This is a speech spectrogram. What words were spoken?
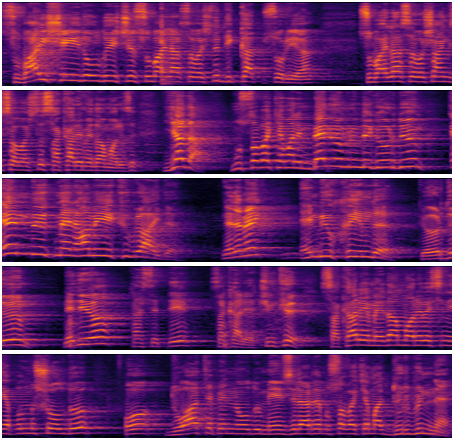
Subay şehit olduğu için subaylar savaştı. Dikkat bir soruya. Subaylar Savaşı hangi savaştı? Sakarya Meydan Muharebesi. Ya da Mustafa Kemal'in ben ömrümde gördüğüm en büyük melhame-i kübraydı. Ne demek? En büyük kıyımdı. Gördüğüm. Ne diyor? Kastettiği Sakarya. Çünkü Sakarya Meydan Muharebesi'nin yapılmış olduğu o Dua Tepe'nin olduğu mevzilerde Mustafa Kemal dürbünle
